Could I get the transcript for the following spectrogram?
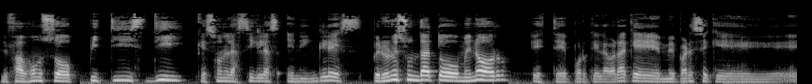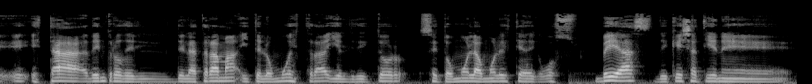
el famoso PTSD, que son las siglas en inglés. Pero no es un dato menor, este, porque la verdad que me parece que eh, está dentro de la trama y te lo muestra y el director se tomó la molestia de que vos veas de que ella tiene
